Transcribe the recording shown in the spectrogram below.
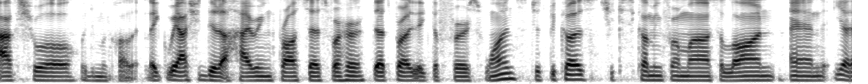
actual, what do you call it? Like we actually did a hiring process for her. That's probably like the first ones just because she's coming from a salon and yeah,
